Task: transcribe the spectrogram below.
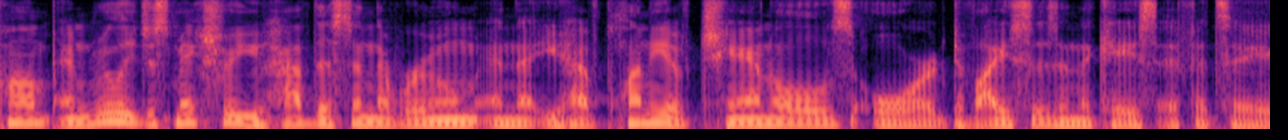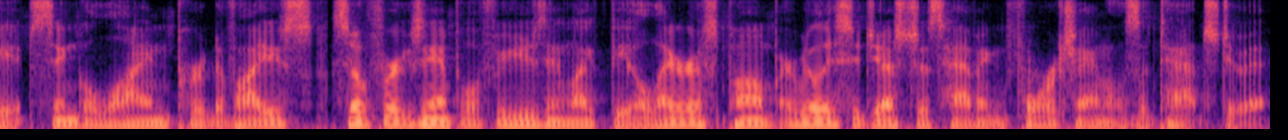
pump and really just make sure you have this in the room and that you have plenty of channels or devices in the case if it's a single line per device. So for example, if you're using like the Alaris pump, I really suggest just having four channels attached to it.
